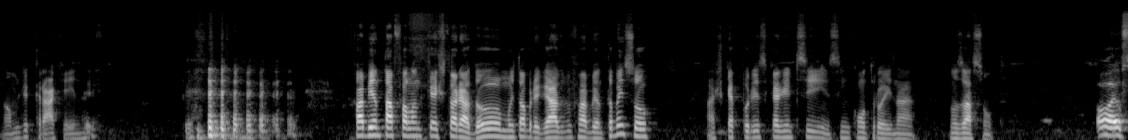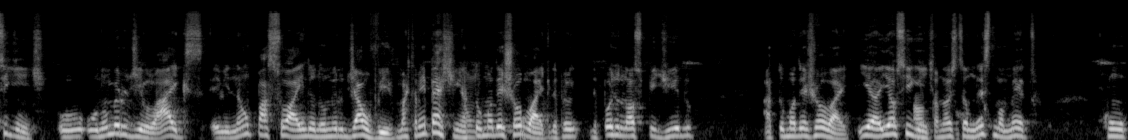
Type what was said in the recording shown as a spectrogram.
Nome de craque aí, né? Perfeito. Fabiano tá falando que é historiador. Muito obrigado, viu, Fabiano? Também sou. Acho que é por isso que a gente se, se encontrou aí na, nos assuntos. Ó, oh, é o seguinte, o, o, número de likes, ele não passou ainda o número de ao vivo, mas também pertinho, a turma deixou o like. Depois, depois do nosso pedido, a turma deixou o like. E aí é o seguinte, nós estamos nesse momento com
